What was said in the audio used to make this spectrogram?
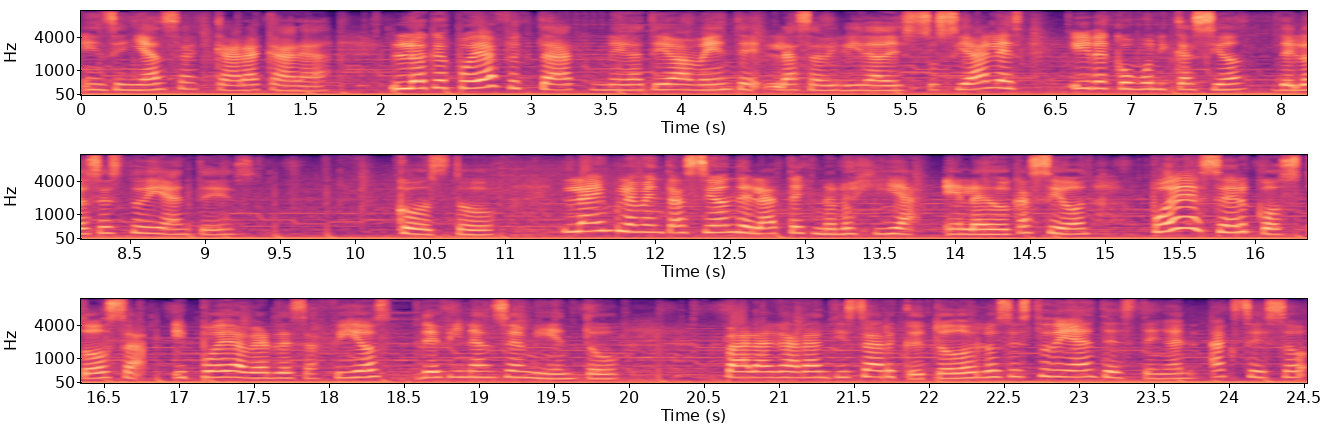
enseñanza cara a cara lo que puede afectar negativamente las habilidades sociales y de comunicación de los estudiantes. Costo. La implementación de la tecnología en la educación puede ser costosa y puede haber desafíos de financiamiento para garantizar que todos los estudiantes tengan acceso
